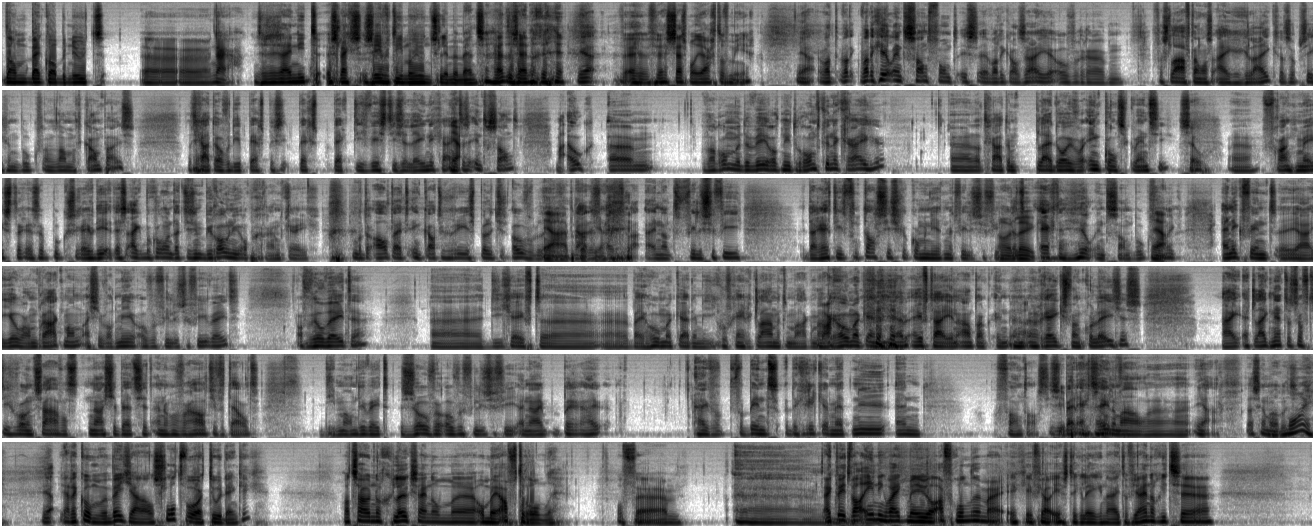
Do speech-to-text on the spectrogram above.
Dan, ben ik wel benieuwd... Uh, nou ja, er zijn niet slechts 17 miljoen slimme mensen. Hè? Er zijn er ja. 6 miljard of meer. Ja, wat, wat, ik, wat ik heel interessant vond is uh, wat ik al zei over um, Verslaafd aan ons eigen gelijk. Dat is op zich een boek van Lambert Kamphuis. Het ja. gaat over die perspectivistische lenigheid. Ja. Dat is interessant. Maar ook um, waarom we de wereld niet rond kunnen krijgen. Uh, dat gaat een pleidooi voor inconsequentie. Zo. Uh, Frank Meester is een boek geschreven. Die, het is eigenlijk begonnen dat hij zijn bureau niet opgeruimd kreeg. Omdat er altijd in categorieën spulletjes overbleven. Ja, nou, echt, en dat filosofie, daar heeft hij het fantastisch gecombineerd met filosofie. Oh, dat leuk. is echt een heel interessant boek, Ja. vond ik. En ik vind uh, ja, Johan Braakman, als je wat meer over filosofie weet, of wil weten... Uh, die geeft uh, uh, bij Home Academy, ik hoef geen reclame te maken, maar Mag. bij Home Academy heeft hij een aantal een, een, een reeks van colleges. Hij, het lijkt net alsof hij gewoon s'avonds naast je bed zit en nog een verhaaltje vertelt. Die man die weet zoveel over filosofie en hij, hij, hij verbindt de Grieken met nu en fantastisch. Ik ben echt helemaal, ja, dat is helemaal Wat goed. mooi. Ja. ja, dan komen we een beetje aan ons slotwoord toe, denk ik. Wat zou nog leuk zijn om, om mee af te ronden? Of, Uh, ik weet wel één ding waar ik mee wil afronden, maar ik geef jou eerst de gelegenheid of jij nog iets, uh,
